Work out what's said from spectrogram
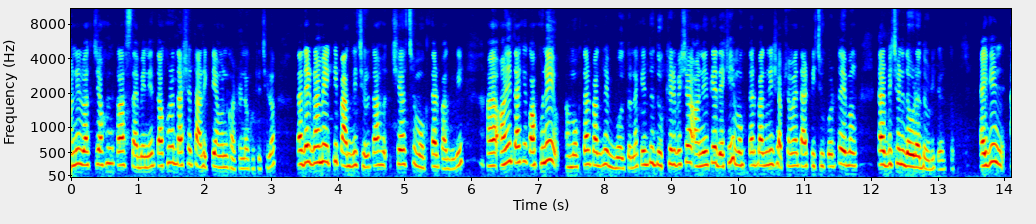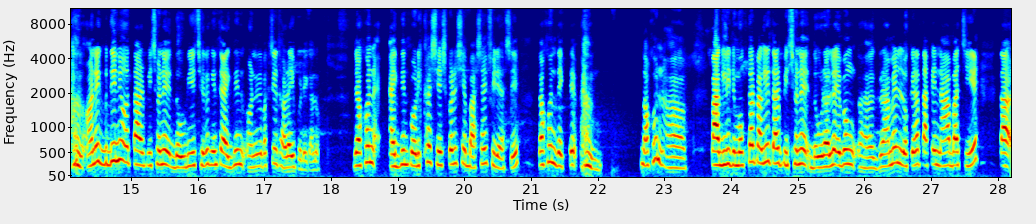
অনিল বাগচি যখন ক্লাস সেভেনে তখনও তার সাথে আরেকটি এমন ঘটনা ঘটেছিল। তাদের গ্রামে একটি পাগলি ছিল, তা সে হচ্ছে মুক্তার পাগলি। অনিল তাকে কখনোই মুক্তার পাগলি বলতো না, কিন্তু দুঃখের বিষয়, অনিলকে দেখেই মুক্তার পাগলি সবসময় তার পিছু করতো এবং তার পিছনে দৌড়াদৌড়ি করতো। একদিন অনেক দিনও তার পিছনে দৌড়িয়েছিল, কিন্তু একদিন অনিল বাগচি ধরাই পড়ে গেল। যখন একদিন পরীক্ষা শেষ করে সে বাসায় ফিরে আসে, তখন দেখতে তখন পাগলি মুক্তার পাগলি তার পিছনে দৌড়ালো এবং গ্রামের লোকেরা তাকে না বাঁচিয়ে তার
